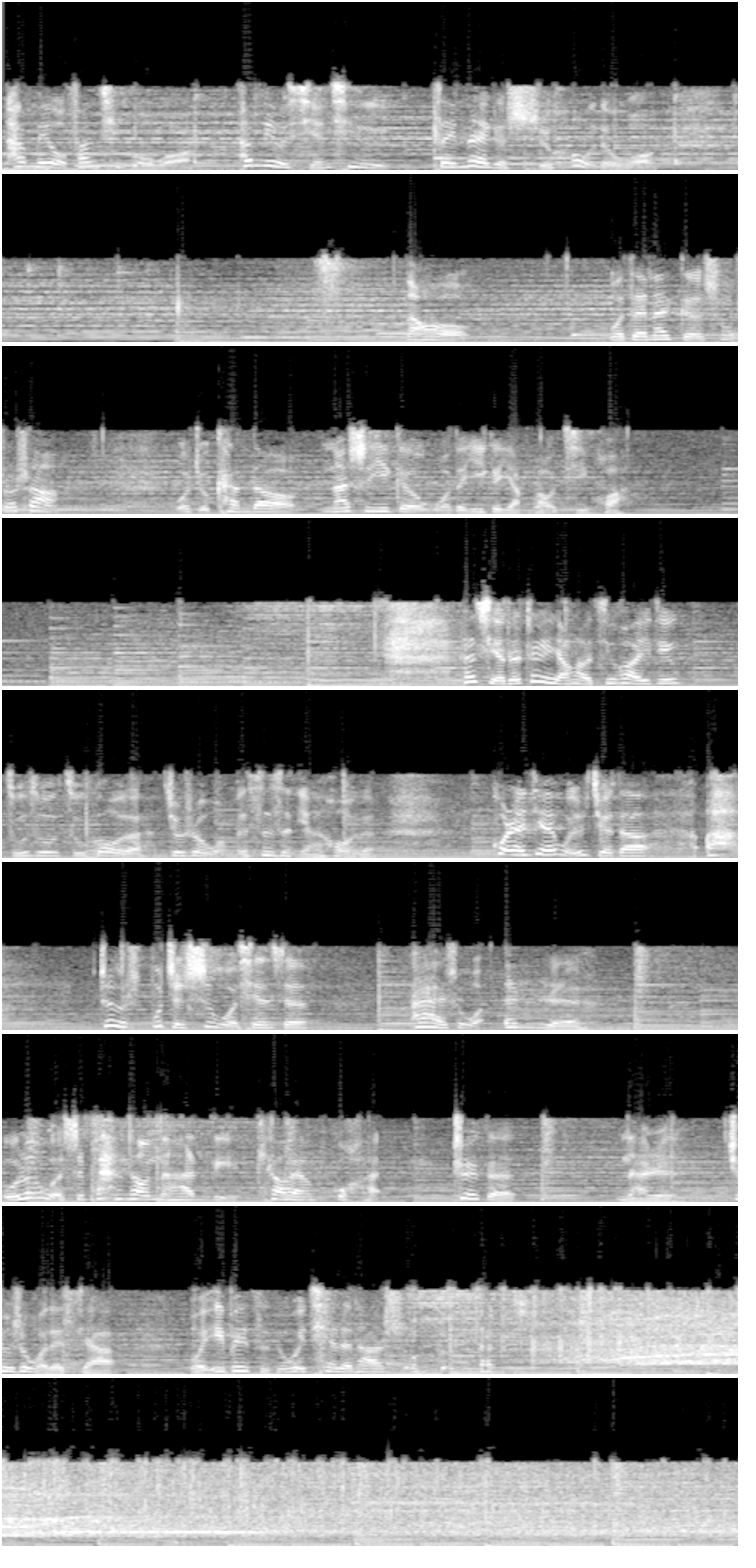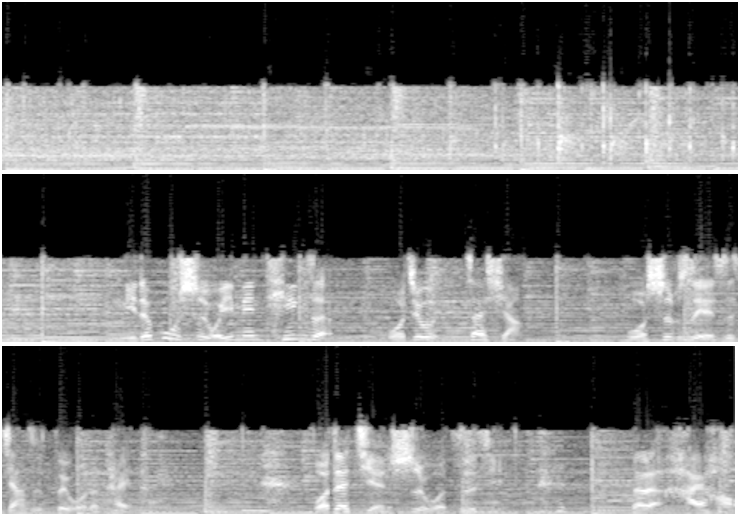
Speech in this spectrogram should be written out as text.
他没有放弃过我，他没有嫌弃在那个时候的我。然后我在那个书桌上，我就看到那是一个我的一个养老计划。他写的这个养老计划已经足足足够了，就是我们四十年后的。忽然间我就觉得啊，这个不只是我先生，他还是我恩人。无论我是搬到哪里，漂洋过海，这个男人就是我的家，我一辈子都会牵着他的手走下去。你的故事我一边听着，我就在想，我是不是也是这样子对我的太太？我在检视我自己，但是还好，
